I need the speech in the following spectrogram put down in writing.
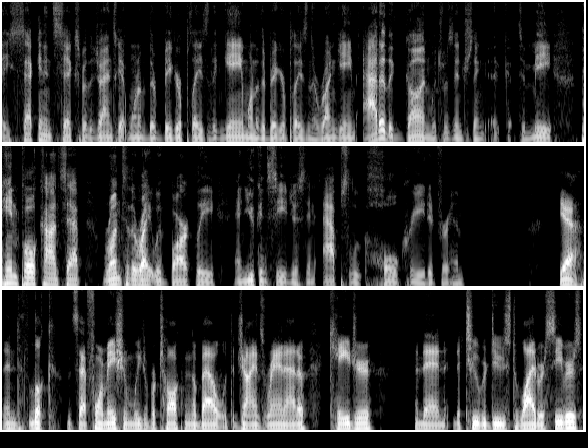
a second and six where the Giants get one of their bigger plays of the game, one of their bigger plays in the run game out of the gun, which was interesting uh, to me. Pin pull concept, run to the right with Barkley, and you can see just an absolute hole created for him. Yeah, and look, it's that formation we were talking about what the Giants ran out of Cager, and then the two reduced wide receivers.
